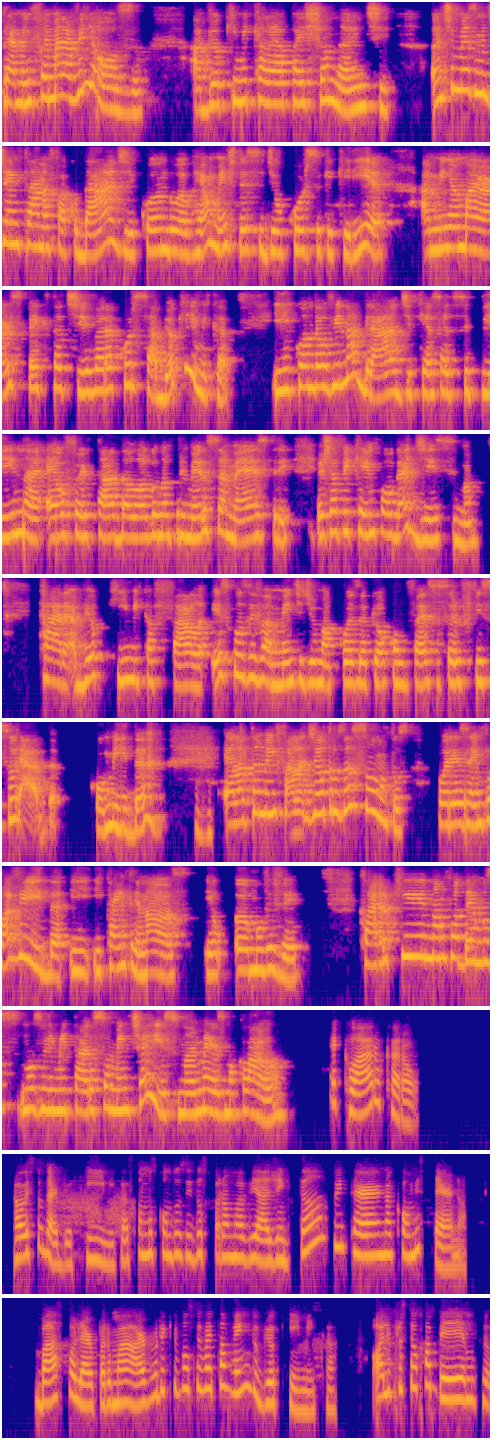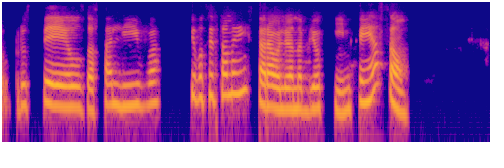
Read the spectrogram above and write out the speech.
Para mim foi maravilhoso. A bioquímica é apaixonante. Antes mesmo de entrar na faculdade, quando eu realmente decidi o curso que queria, a minha maior expectativa era cursar bioquímica. E quando eu vi na grade que essa disciplina é ofertada logo no primeiro semestre, eu já fiquei empolgadíssima. Cara, a bioquímica fala exclusivamente de uma coisa que eu confesso ser fissurada: comida. Ela também fala de outros assuntos, por exemplo, a vida. E, e cá entre nós, eu amo viver. Claro que não podemos nos limitar somente a isso, não é mesmo, Cláudia? É claro, Carol. Ao estudar bioquímica, somos conduzidos para uma viagem tanto interna como externa. Basta olhar para uma árvore que você vai estar tá vendo bioquímica. Olhe para o seu cabelo, para os pelos, a saliva, que você também estará olhando a bioquímica em ação.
